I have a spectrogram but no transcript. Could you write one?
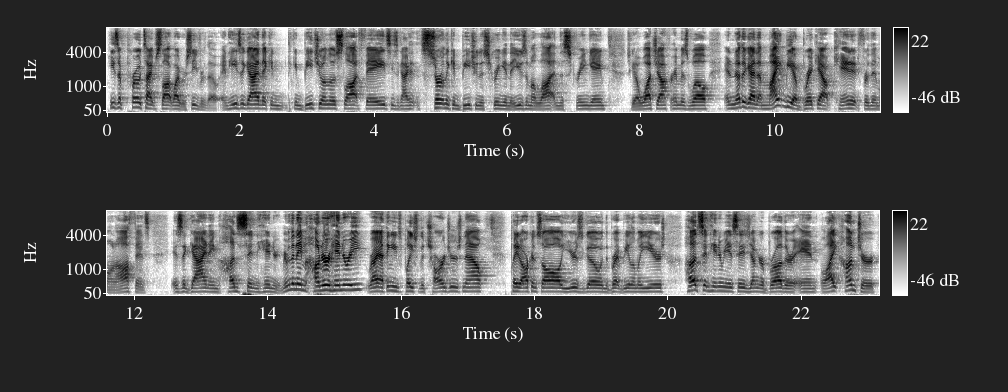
He's a prototype slot wide receiver though, and he's a guy that can can beat you on those slot fades. He's a guy that certainly can beat you in the screen game. They use him a lot in the screen game, so you got to watch out for him as well. And another guy that might be a breakout candidate for them on offense is a guy named Hudson Henry. Remember the name Hunter Henry, right? I think he's plays for the Chargers now. Played Arkansas years ago in the Bret Bielema years. Hudson Henry is his younger brother, and like Hunter,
